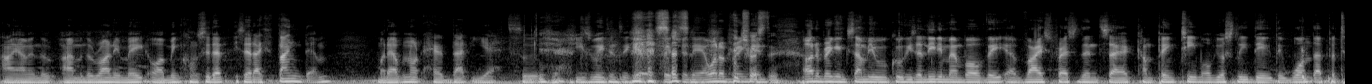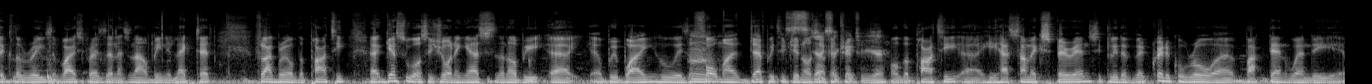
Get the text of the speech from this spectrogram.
I am in the I'm in the running mate or I've been considered, he said, I thank them them but I've not heard that yet. So yeah. she's waiting to hear officially. I want to bring in I want to bring in Samuel Awuku. He's a leading member of the uh, vice president's uh, campaign team. Obviously, they, they won that particular race. The vice president has now been elected, flag bearer of the party. Uh, guess who else is joining us? Nanobi uh, Boing, who is a mm. former deputy general yeah, secretary, secretary yeah. of the party. Uh, he has some experience. He played a very critical role uh, back then when the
